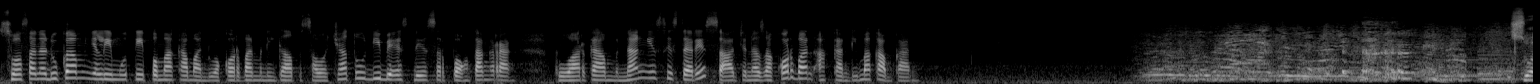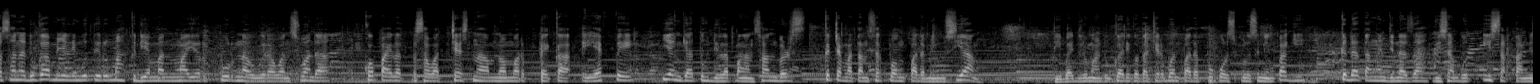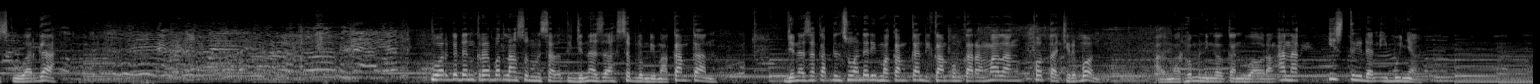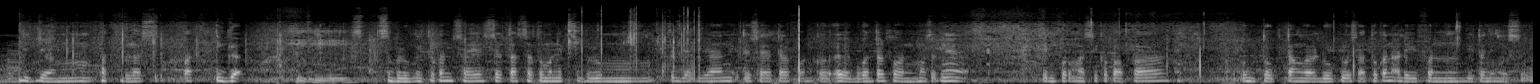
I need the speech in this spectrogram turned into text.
Suasana duka menyelimuti pemakaman dua korban meninggal pesawat jatuh di BSD Serpong, Tangerang. Keluarga menangis histeris saat jenazah korban akan dimakamkan. Suasana duka menyelimuti rumah kediaman Mayor Purna Wirawan Swanda, co-pilot pesawat Cessna nomor PKIFP yang jatuh di lapangan Sunburst, Kecamatan Serpong pada minggu siang. Tiba di rumah duka di kota Cirebon pada pukul 10 Senin pagi, kedatangan jenazah disambut isak tangis keluarga. Keluarga dan kerabat langsung mensalati jenazah sebelum dimakamkan. Jenazah Kapten Suwanda dimakamkan di Kampung Karangmalang, Kota Cirebon. Almarhum meninggalkan dua orang anak, istri dan ibunya. Di jam 14.43 sebelum itu kan saya sekitar satu menit sebelum kejadian itu saya telepon ke eh bukan telepon maksudnya informasi ke papa. Untuk tanggal 21 kan ada event di Tanjung Lesung.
